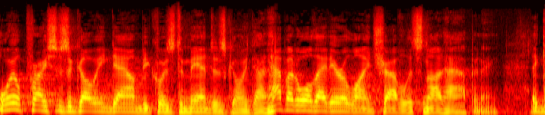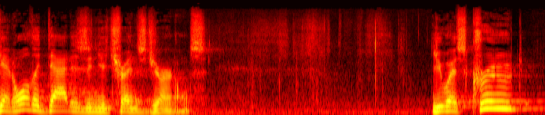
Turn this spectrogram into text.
oil prices are going down because demand is going down. How about all that airline travel? It's not happening. Again, all the data is in your trends journals. U.S. crude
